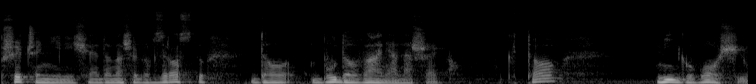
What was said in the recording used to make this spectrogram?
przyczynili się do naszego wzrostu, do budowania naszego. Kto mi głosił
